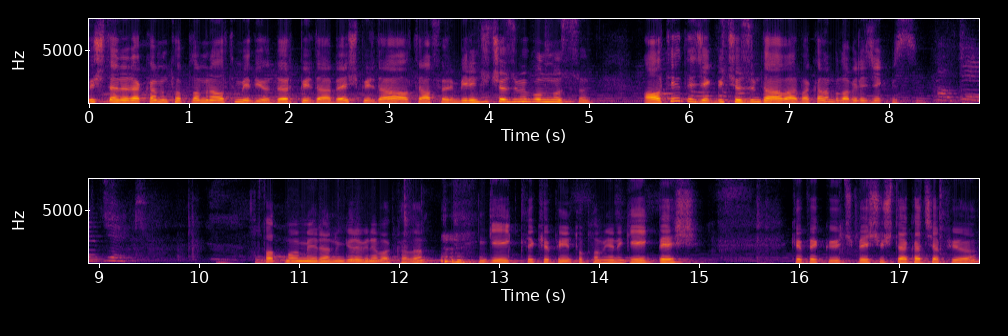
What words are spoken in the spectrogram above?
3 tane rakamın toplamını 6 mı ediyor? 4 bir daha 5 bir daha 6 aferin. Birinci çözümü bulmuşsun. 6 edecek bir çözüm daha var. Bakalım bulabilecek misin? Altı edecek. Fatma Meyra'nın görevine bakalım. Geyikle köpeğin toplamı yani geyik 5. Köpek 3. 5 3 daha kaç yapıyor?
